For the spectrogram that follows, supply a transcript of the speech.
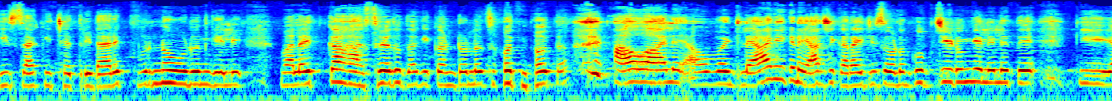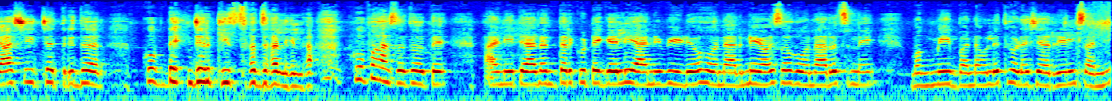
किस्सा की छत्री डायरेक्ट पूर्ण उडून गेली. मला इतका हासू येत होता की कंट्रोलच होत नव्हतं. आहो आले आहो म्हटले आणि इकडे. अशी करायची सोडून खूप चिडून गेलेले ते की अशी छत्री धर. खूप डेंजर किस्सा झालेला. खूप हसत होते. आणि त्यानंतर कुठे गेली आणि व्हिडिओ होणार नाही असं होणारच नाही. मग मी बनवले थोडेसे रील्स आणि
